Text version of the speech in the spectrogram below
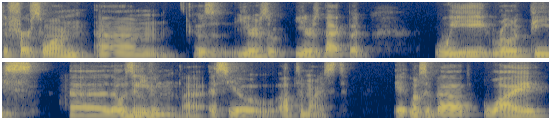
the first one, um, it was years years back, but we wrote a piece uh, that wasn't even uh, SEO optimized. It was about why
